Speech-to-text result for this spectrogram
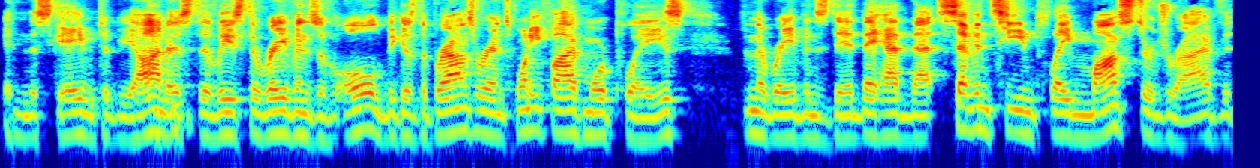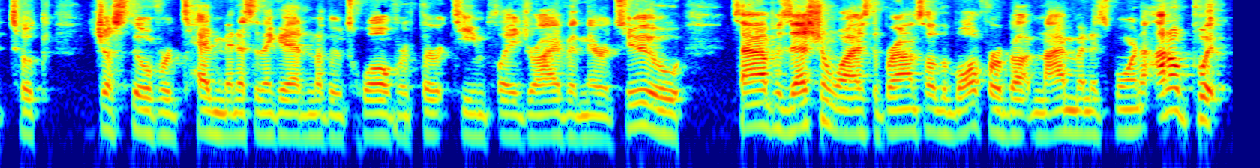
in this game, to be honest, at least the Ravens of old, because the Browns ran 25 more plays than the Ravens did. They had that 17 play monster drive that took just over 10 minutes. I think they had another 12 or 13 play drive in there too. Time possession wise, the Browns held the ball for about nine minutes more. And I don't put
